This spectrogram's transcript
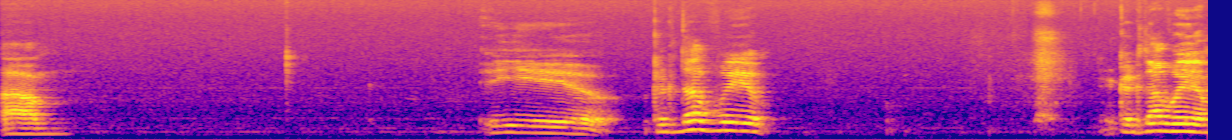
И когда вы когда вы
